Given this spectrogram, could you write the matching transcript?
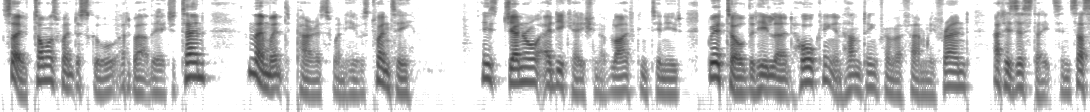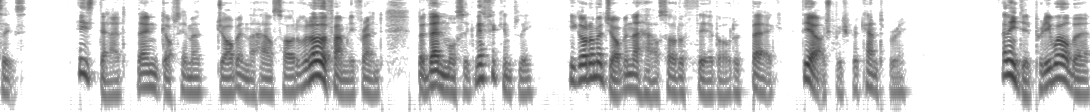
So, Thomas went to school at about the age of 10 and then went to Paris when he was 20. His general education of life continued. We are told that he learnt hawking and hunting from a family friend at his estates in Sussex. His dad then got him a job in the household of another family friend, but then more significantly, he got him a job in the household of Theobald of Bec, the Archbishop of Canterbury. And he did pretty well there.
